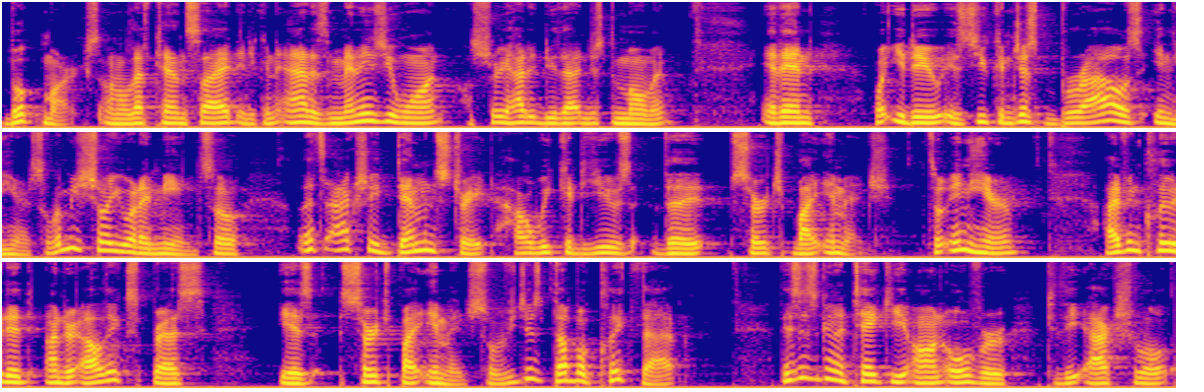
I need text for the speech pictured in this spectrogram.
bookmarks on the left-hand side, and you can add as many as you want. I'll show you how to do that in just a moment. And then what you do is you can just browse in here. So let me show you what I mean. So let's actually demonstrate how we could use the search by image. So in here, I've included under AliExpress is search by image. So if you just double click that, this is going to take you on over to the actual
